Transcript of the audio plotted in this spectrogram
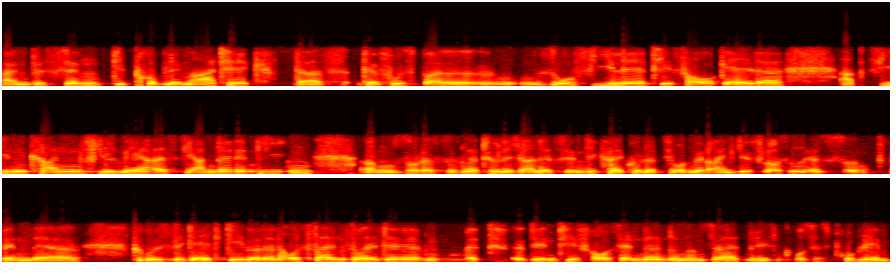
ein bisschen die Problematik, dass der Fußball so viele TV-Gelder abziehen kann, viel mehr als die anderen Ligen, ähm, so dass das natürlich alles in die Kalkulation mit eingeflossen ist. Und wenn der größte Geldgeber dann ausfallen sollte mit den TV-Sendern, dann haben sie halt ein riesengroßes Problem.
